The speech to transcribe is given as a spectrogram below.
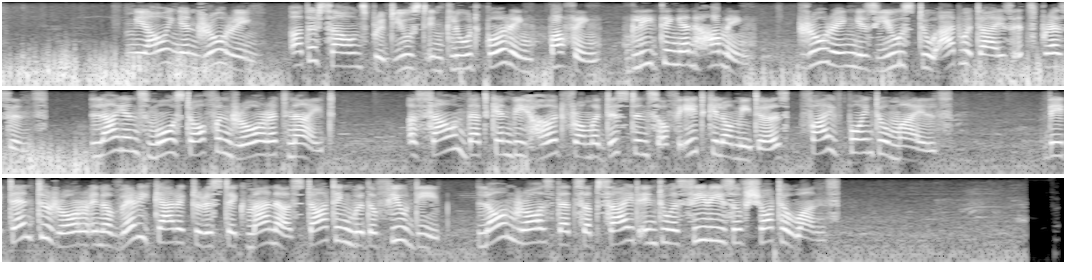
meowing, and roaring. Other sounds produced include purring, puffing, bleating, and humming. Roaring is used to advertise its presence. Lions most often roar at night. A sound that can be heard from a distance of 8 kilometers, 5.0 miles. They tend to roar in a very characteristic manner starting with a few deep, long roars that subside into a series of shorter ones.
